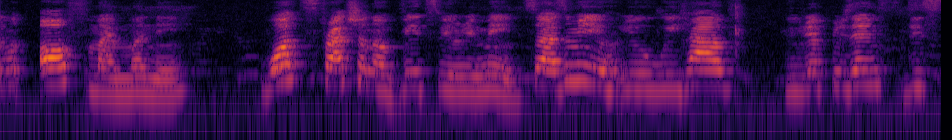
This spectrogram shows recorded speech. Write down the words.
11 off my money what fraction of it will remain? So assuming you, you we have you represent this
